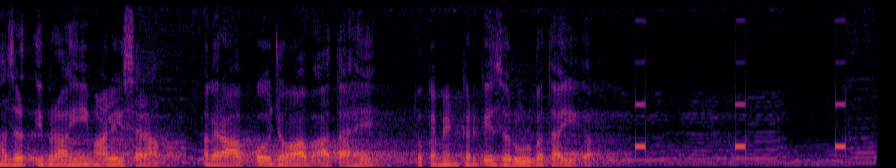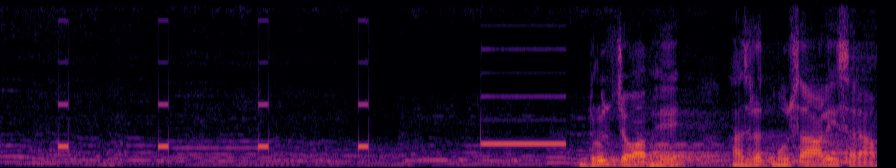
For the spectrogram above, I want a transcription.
हज़रत इब्राहीम सलाम। अगर आपको जवाब आता है तो कमेंट करके ज़रूर बताइएगा। दुरुस्त जवाब है हज़रत मूसा सलाम।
